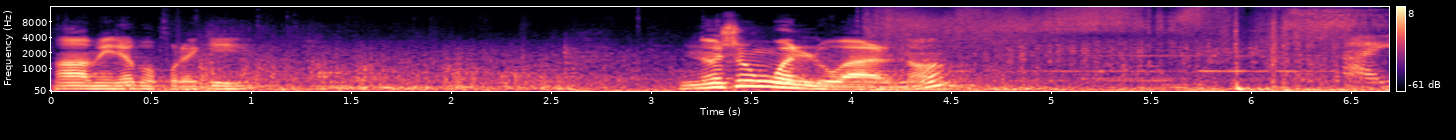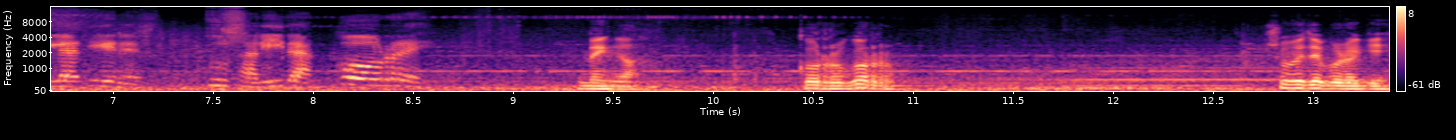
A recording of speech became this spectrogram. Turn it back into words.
Ah, mira, pues por aquí. No es un buen lugar, ¿no? Ahí la tienes. Tu salida. Corre. Venga. Corro, corro. Súbete por aquí.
